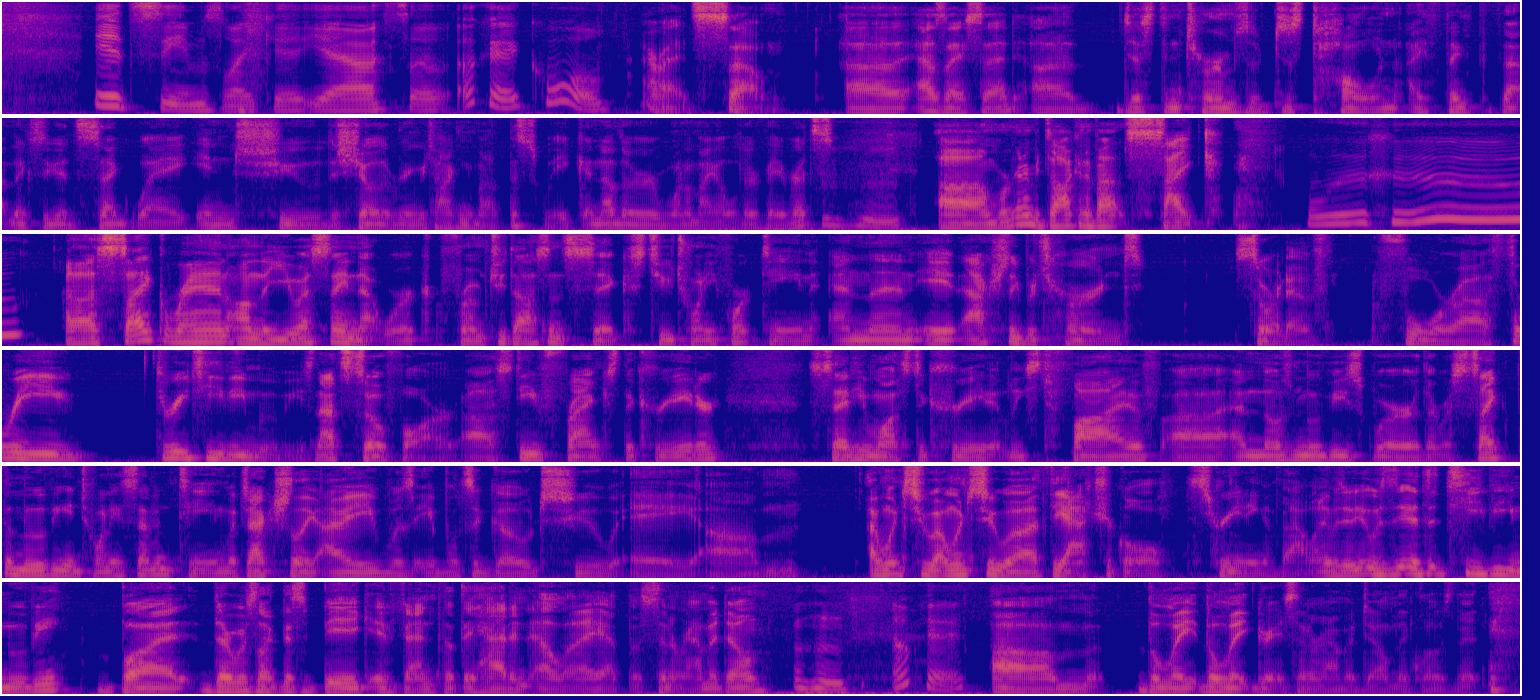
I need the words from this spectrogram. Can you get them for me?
It seems like it. Yeah. So okay, cool. All right, so uh, as I said, uh, just in terms of just tone, I think that that makes a good segue into the show that we're going to be talking about this week. Another one of my older favorites. hmm Um, we're going to be talking about Psych. Woohoo! Uh, Psych ran on the USA Network from 2006 to 2014, and then it actually returned, sort of, for uh, three three TV movies. That's so far. Uh, Steve Franks, the creator, said he wants to create at least five, uh, and those movies were there was Psych the movie in 2017, which actually I was able to go to a. Um, I went to I went to a theatrical screening of that one. It was, it was it's a TV movie, but there was like this big event that they had in LA at the Cinerama Dome. hmm Okay. Um, the late the late great Cinerama Dome. They closed it.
